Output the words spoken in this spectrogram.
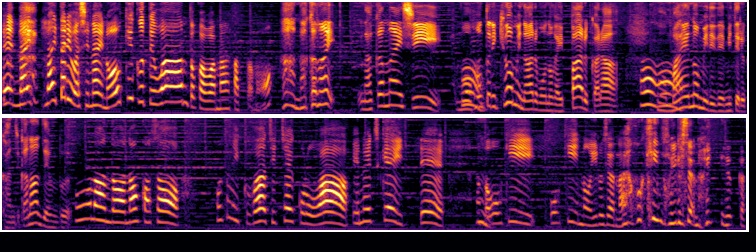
え泣い泣いたりはしないの？大きくてわーんとかはなかったの？あ泣かない。泣かないしもううん。本当に興味のあるものがいっぱいあるから、うん。もう前のめりで見てる感じかな全部。そうなんだ。なんかさコズミックがちっちゃい頃は NHK 行ってなんか大きい、大きいのいるじゃない？大きいのいるじゃないっていうか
